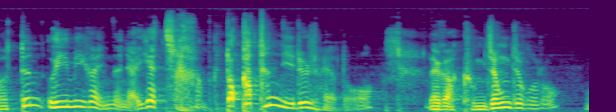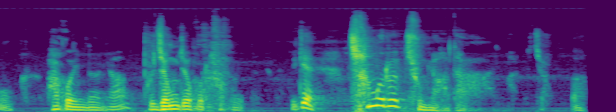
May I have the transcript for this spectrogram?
어떤 의미가 있느냐. 이게 참 똑같은 일을 해도 내가 긍정적으로 하고 있느냐, 부정적으로 하고 있느냐. 이게 참으로 중요하다. 어.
